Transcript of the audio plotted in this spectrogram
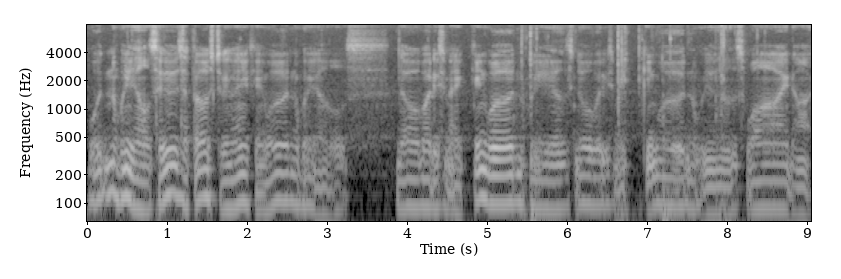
Wooden wheels. Who's supposed to be making wooden wheels? Nobody's making wooden wheels. Nobody's making wooden wheels. Why not?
